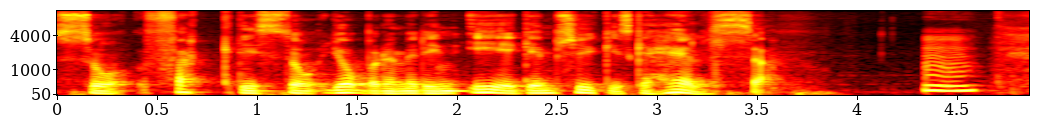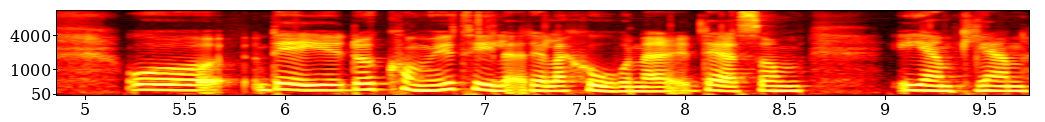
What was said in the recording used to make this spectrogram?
så faktiskt så jobbar du med din egen psykiska hälsa. Mm. Och det är ju, då kommer vi till relationer, det som egentligen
